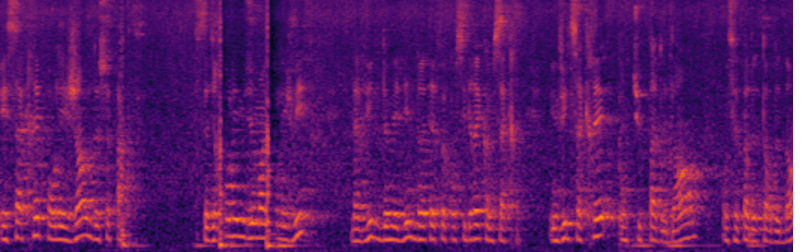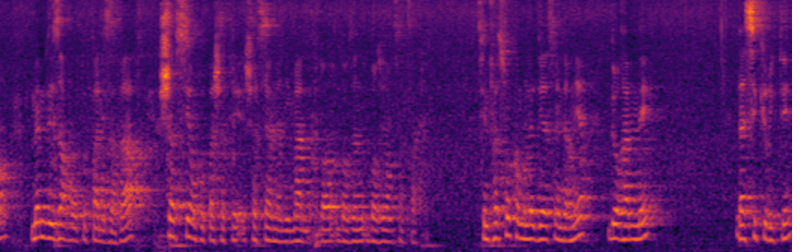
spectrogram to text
Est sacrée pour les gens de ce pacte. C'est-à-dire pour les musulmans et pour les juifs, la ville de Médine doit être considérée comme sacrée. Une ville sacrée, on ne tue pas dedans, on ne fait pas de tort dedans, même les arbres, on ne peut pas les abattre, chasser, on ne peut pas chasser, un animal dans, dans une enceinte sacrée. C'est une façon, comme on l'a dit la semaine dernière, de ramener la sécurité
